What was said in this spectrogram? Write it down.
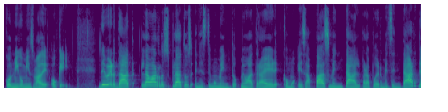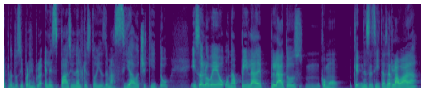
conmigo misma de, ok, de verdad lavar los platos en este momento me va a traer como esa paz mental para poderme sentar. De pronto si por ejemplo el espacio en el que estoy es demasiado chiquito y solo veo una pila de platos mm, como que necesita ser lavada,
